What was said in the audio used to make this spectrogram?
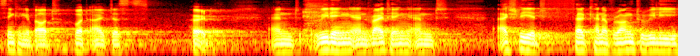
thinking about what I just heard and reading and writing. And actually it felt kind of wrong to really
